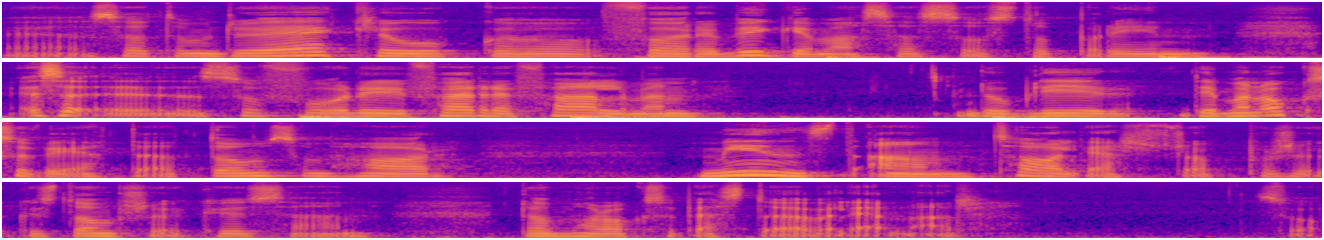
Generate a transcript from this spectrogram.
Eh, Så att om du är klok och förebygger massa så stoppar in, eh, så- eh, så får du färre fall. Men då blir det man också vet är att de som har minst antal hjärtstopp på sjukhus, de sjukhusen, de har också bäst överlevnad. Så.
